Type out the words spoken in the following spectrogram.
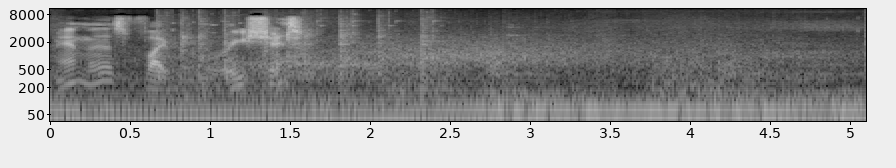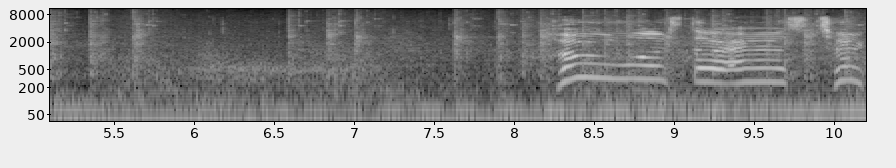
Man, this vibration. Who wants their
